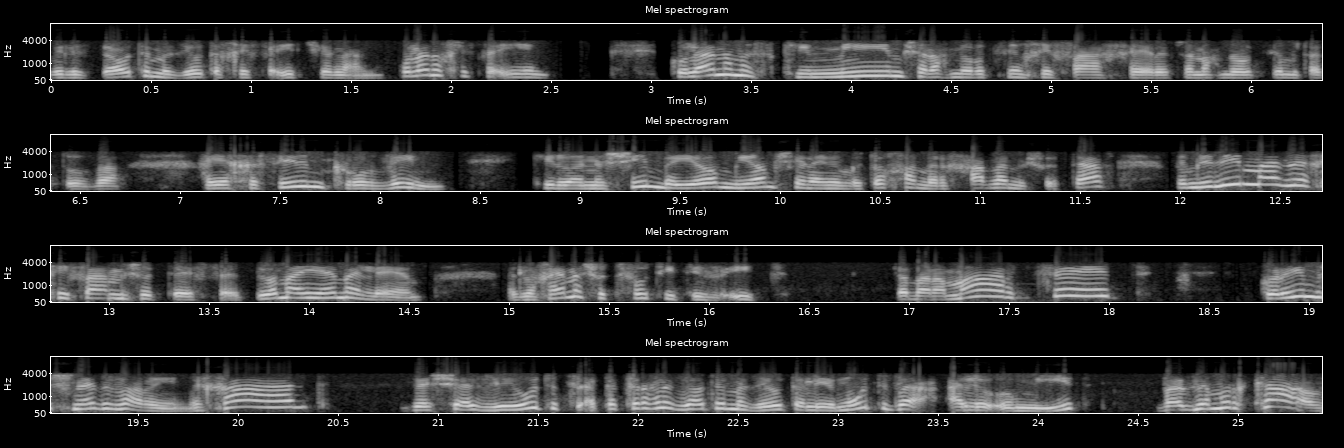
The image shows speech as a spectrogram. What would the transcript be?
ולהזדהות עם הזהות החיפאית שלנו. כולנו חיפאים. כולנו מסכימים שאנחנו רוצים חיפה אחרת, שאנחנו רוצים אותה טובה. היחסים הם קרובים. כאילו אנשים ביום יום שלהם הם בתוך המרחב המשותף, והם יודעים מה זה חיפה משותפת, לא מאיים עליהם. אז לכן השותפות היא טבעית. עכשיו ברמה הארצית קורים שני דברים. אחד, זה שהזהות, אתה צריך לזהות עם הזהות הלאומית והלאומית, ואז זה מורכב.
